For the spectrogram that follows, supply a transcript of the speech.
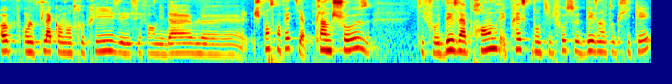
hop, on le plaque en entreprise et c'est formidable. Je pense qu'en fait, il y a plein de choses qu'il faut désapprendre et presque dont il faut se désintoxiquer.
